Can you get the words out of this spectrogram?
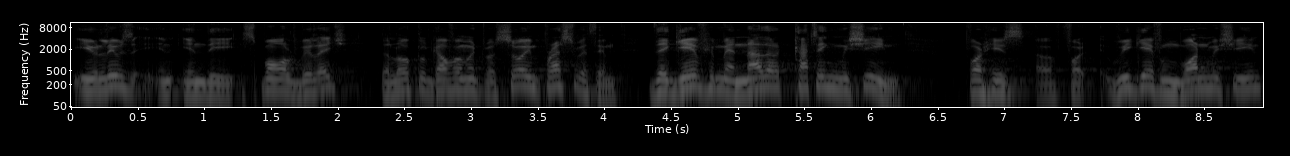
he lives in, in the small village. The local government was so impressed with him, they gave him another cutting machine for his, uh, for, we gave him one machine,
